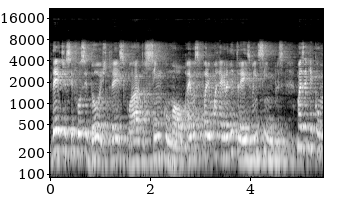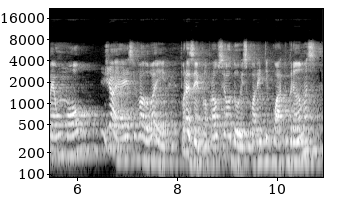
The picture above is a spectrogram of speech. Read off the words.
Dentre se fosse 2, 3, 4, 5 mol, aí você faria uma regra de 3 bem simples. Mas aqui como é 1 mol, já é esse valor aí. Por exemplo, para o CO2, 44 gramas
